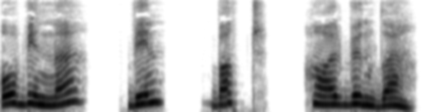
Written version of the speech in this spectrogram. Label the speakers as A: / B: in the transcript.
A: Å binde, bind, bart, har bundet.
